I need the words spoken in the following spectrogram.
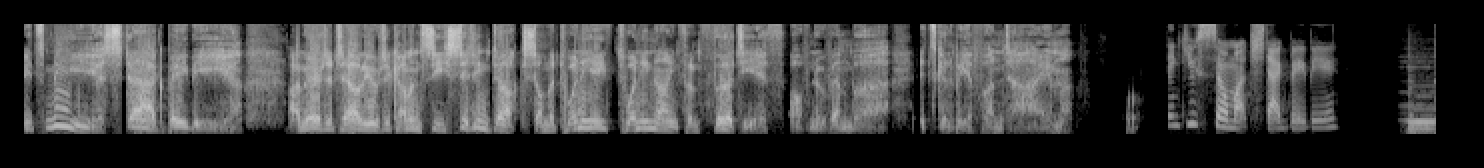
It's me, Stag Baby. I'm here to tell you to come and see Sitting Ducks on the 28th, 29th, and 30th of November. It's gonna be a fun time. Thank you so much, Stag Baby. And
